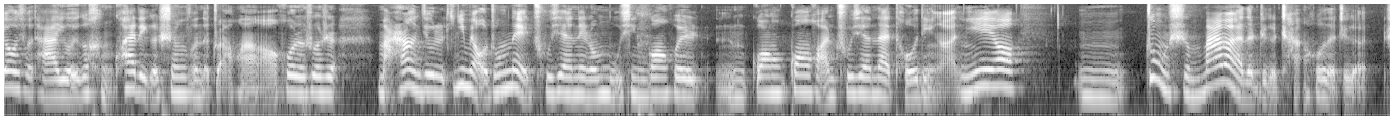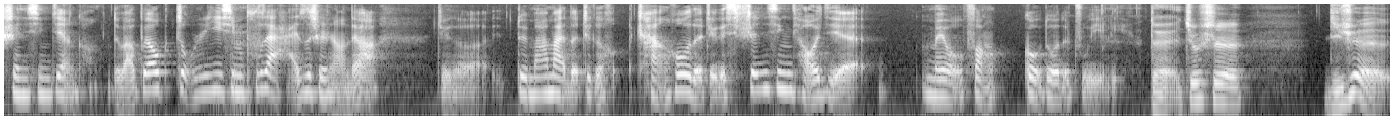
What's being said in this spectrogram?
要求他有一个很快的一个身份的转换啊，或者说是马上就一秒钟内出现那种母性光辉，嗯，光光环出现在头顶啊，你也要嗯重视妈妈的这个产后的这个身心健康，对吧？不要总是一心扑在孩子身上，对吧？这个对妈妈的这个产后的这个身心调节没有放够多的注意力。对，就是的确，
